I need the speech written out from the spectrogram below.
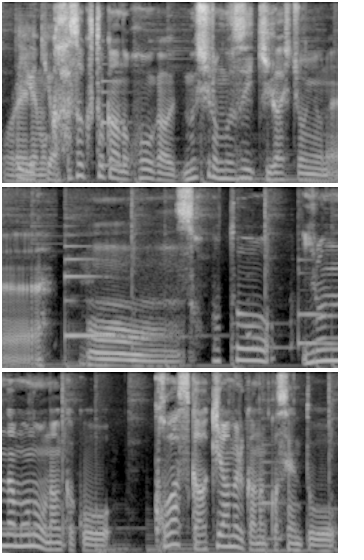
俺でも家族とかの方がむしろむずい気がしちゃうんよね。うん相当いろんなものをなんかこう、壊すか諦めるかなんかせんと。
